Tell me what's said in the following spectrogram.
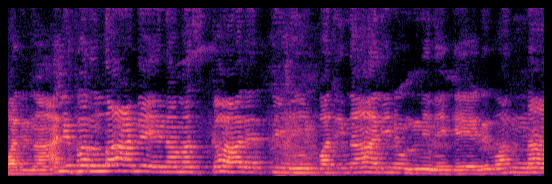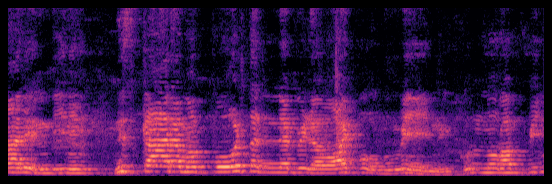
പതിനാല്. ഫർദാണ് നമസ്കാരത്തിന്. പതിനാലിനൊന്നിന് കേട് വന്നാൽ എന്തിന് നിസ്കാരം അപ്പോൾ തന്നെ പിഴവായി പോകുമേ. നിൽക്കുന്നു റബ്ബിൻ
